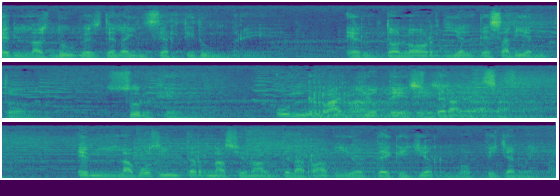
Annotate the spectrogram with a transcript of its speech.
En las nubes de la incertidumbre, el dolor y el desaliento, surge un rayo de esperanza en la voz internacional de la radio de Guillermo Villanueva.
